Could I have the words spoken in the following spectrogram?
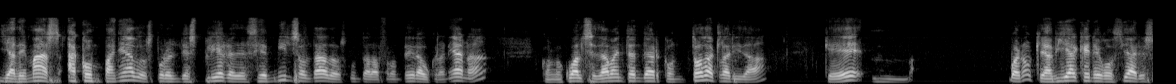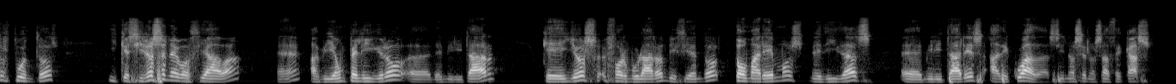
Y además acompañados por el despliegue de 100.000 soldados junto a la frontera ucraniana, con lo cual se daba a entender con toda claridad que mm, bueno, que había que negociar esos puntos y que si no se negociaba, ¿eh? había un peligro eh, de militar que ellos formularon diciendo tomaremos medidas eh, militares adecuadas si no se nos hace caso.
